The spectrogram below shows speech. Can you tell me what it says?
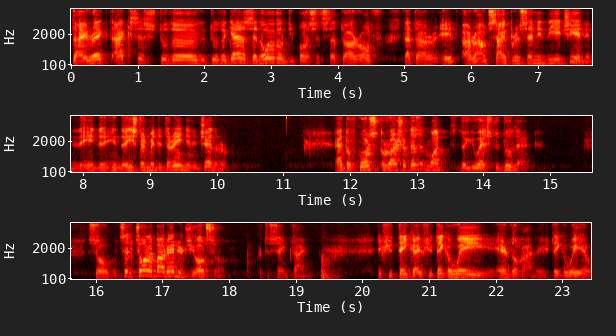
direct access to the to the gas and oil deposits that are off that are in, around Cyprus and in the Aegean and in the, in the in the Eastern Mediterranean in general. And of course, Russia doesn't want the U.S. to do that. So it's it's all about energy also at the same time. If you take if you take away Erdogan, if you take away uh,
